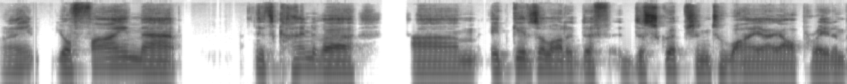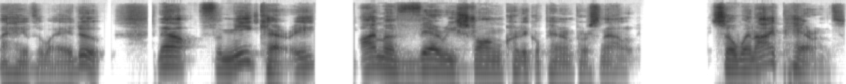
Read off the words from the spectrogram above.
right? You'll find that it's kind of a, um, it gives a lot of def- description to why I operate and behave the way I do. Now, for me, Cary, I'm a very strong critical parent personality. So when I parent,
